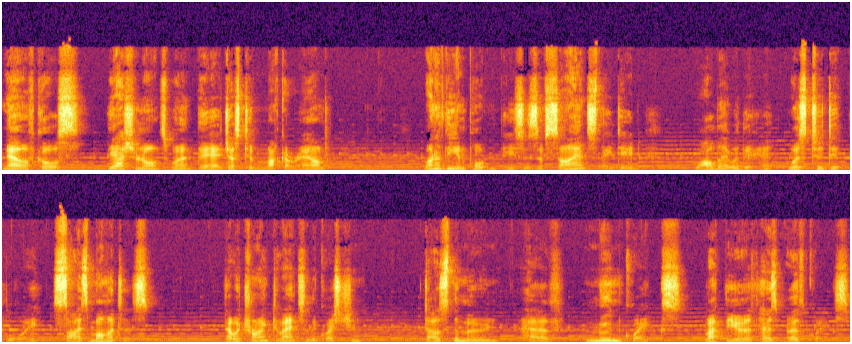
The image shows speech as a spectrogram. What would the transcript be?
Now, of course, the astronauts weren't there just to muck around. One of the important pieces of science they did while they were there was to deploy seismometers. They were trying to answer the question Does the moon have moonquakes like the Earth has earthquakes?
